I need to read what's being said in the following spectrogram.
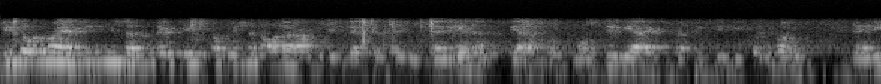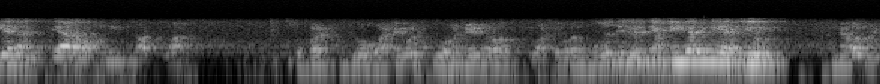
We don't know, actually we circulate the information all around the places in Delhi and NCR. So mostly we are expecting the people from Delhi and NCR only, not North. so but do whatever 200 or whatever So this is the figure we assume. never mind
